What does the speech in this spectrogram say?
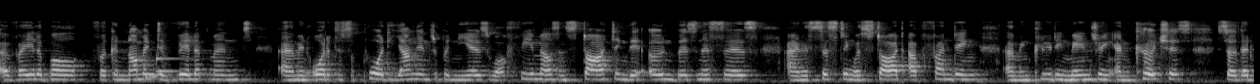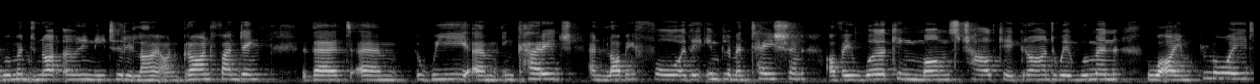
available for economic development um, in order to support young entrepreneurs who are females and starting their own businesses and assisting with startup funding, um, including mentoring and coaches, so that women do not only need to rely on grant funding, that um, we um, encourage and lobby for the implementation of a working moms childcare grant where women who are employed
